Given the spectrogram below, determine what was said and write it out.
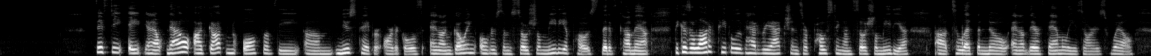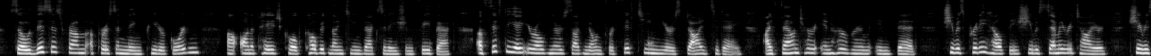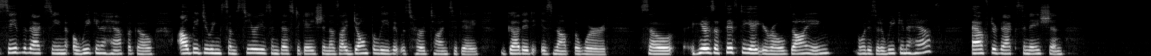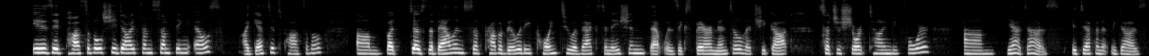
58 now now i've gotten off of the um, newspaper articles and i'm going over some social media posts that have come out because a lot of people who've had reactions are posting on social media uh, to let them know and their families are as well so this is from a person named peter gordon uh, on a page called COVID 19 Vaccination Feedback. A 58 year old nurse I've known for 15 years died today. I found her in her room in bed. She was pretty healthy. She was semi retired. She received the vaccine a week and a half ago. I'll be doing some serious investigation as I don't believe it was her time today. Gutted is not the word. So here's a 58 year old dying, what is it, a week and a half after vaccination. Is it possible she died from something else? I guess it's possible. Um, but does the balance of probability point to a vaccination that was experimental that she got such a short time before? Um, yeah, it does. It definitely does.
